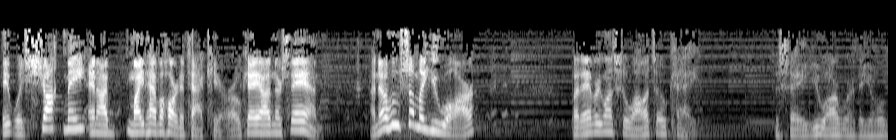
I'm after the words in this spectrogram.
It would shock me and I might have a heart attack here. Okay, I understand. I know who some of you are, but every once in a while it's okay to say, You are worthy, O Lord.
